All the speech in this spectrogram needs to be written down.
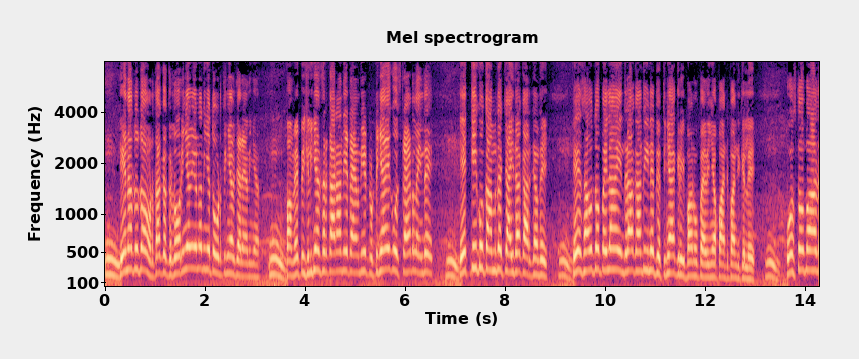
ਇਹਨਾਂ ਤੋਂ ਤਾਂ ਹੁਣ ਤੱਕ ਗਰਦੋਰੀਆਂ ਵੀ ਉਹਨਾਂ ਦੀਆਂ ਤੋੜਤੀਆਂ ਵਿਚਾਰਿਆਂ ਦੀਆਂ। ਭਾਵੇਂ ਪਿਛਲੀਆਂ ਸਰਕਾਰਾਂ ਦੇ ਟਾਈਮ ਦੀਆਂ ਟੁੱਟੀਆਂ ਇਹ ਕੋਈ ਸਟੈਂਡ ਲੈਂਦੇ ਇੱਕ ਹੀ ਕੋਈ ਕੰਮ ਤਾਂ ਚਾਹੀਦਾ ਕਰ ਜਾਂਦੇ। ਇਹ ਸਭ ਤੋਂ ਪਹਿਲਾਂ ਇੰਦਰਾ ਗਾਂਧੀ ਨੇ ਦਿੱਤੀਆਂ ਗਰੀਬਾਂ ਨੂੰ ਪੈਲੀਆਂ 5-5 ਕਿੱਲੇ। ਉਸ ਤੋਂ ਬਾਅਦ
